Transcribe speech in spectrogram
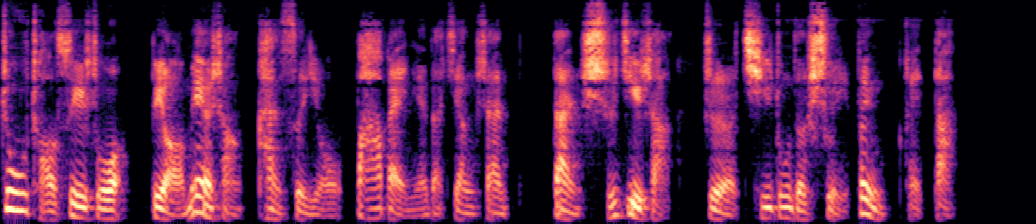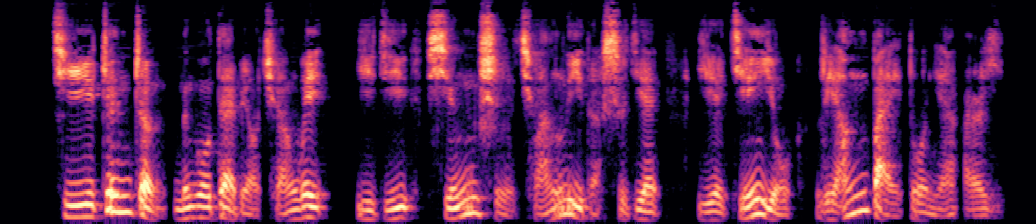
周朝虽说表面上看似有八百年的江山，但实际上。这其中的水分很大，其真正能够代表权威以及行使权力的时间也仅有两百多年而已。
